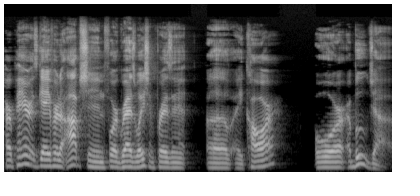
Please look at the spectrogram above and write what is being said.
her parents gave her the option for a graduation present of a car or a boob job.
